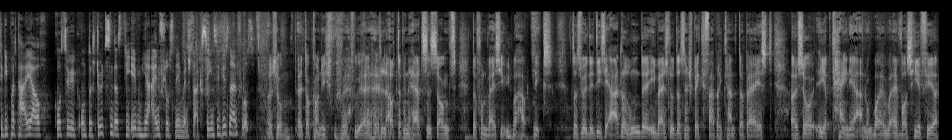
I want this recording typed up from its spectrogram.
die die Partei ja auch großzügig unterstützen, dass die eben hier Einfluss nehmen stark. Sehen Sie diesen Einfluss? Also äh, da kann ich äh, lauteren Herzens sagen, davon weiß ich überhaupt nichts. Das würde diese Adlerrunde, ich weiß nur, dass ein Speckfabrikant dabei ist. Also ich habe keine Ahnung, was hier für,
